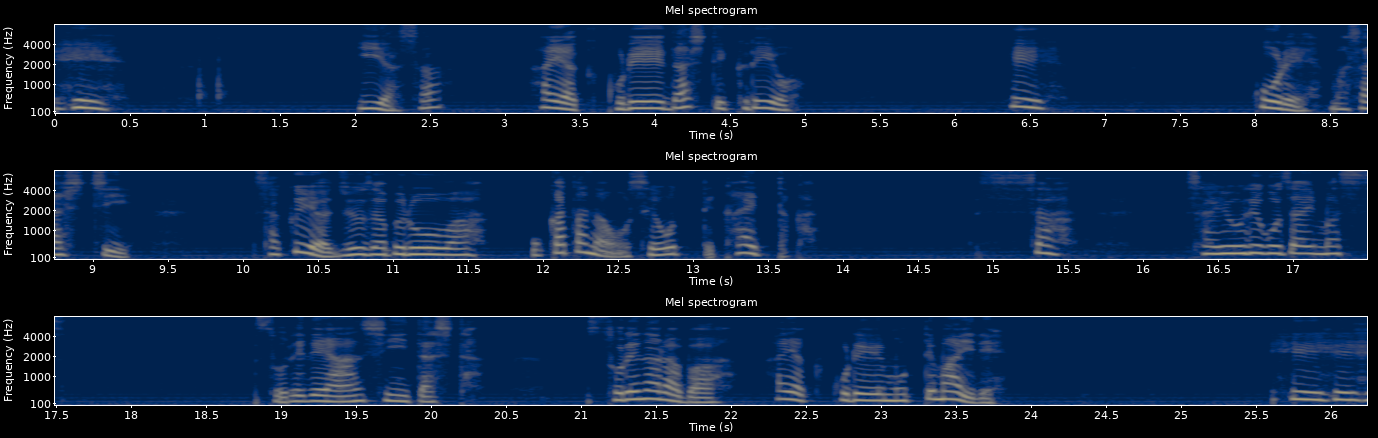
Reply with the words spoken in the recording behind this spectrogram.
へえ。いやさ早くこれ出してくれよ。へえ。これ正七昨夜十三郎はお刀を背負って帰ったか。さあさようでございます。それで安心いたした。それならば早くこれ持ってまいれ。へえへえ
